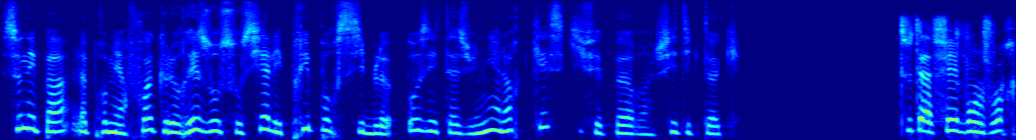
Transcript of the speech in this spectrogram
Ce n'est pas la première fois que le réseau social est pris pour cible aux États-Unis. Alors qu'est-ce qui fait peur chez TikTok? Tout à fait, bonjour.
